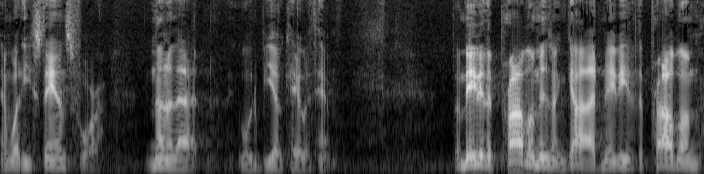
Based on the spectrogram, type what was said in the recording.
and what he stands for, none of that would be okay with him. But maybe the problem isn't God. Maybe the problem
